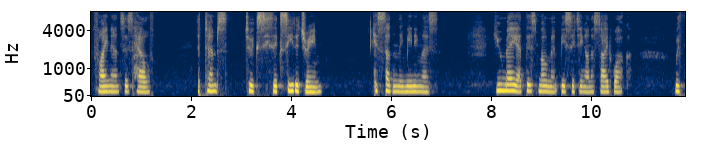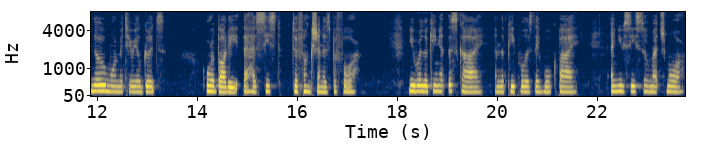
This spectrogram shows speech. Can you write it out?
finances, health, attempts to succeed a dream is suddenly meaningless. You may at this moment be sitting on a sidewalk with no more material goods or a body that has ceased to function as before. You were looking at the sky and the people as they walk by, and you see so much more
